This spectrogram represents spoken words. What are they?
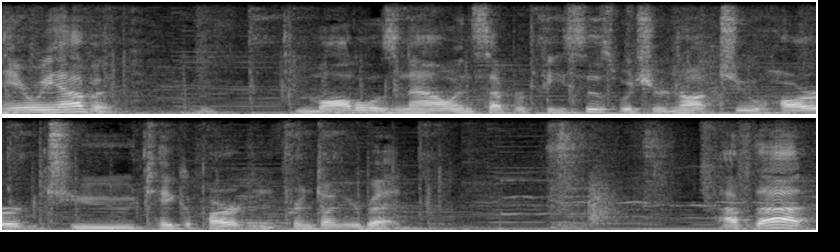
here we have it. The model is now in separate pieces, which are not too hard to take apart and print on your bed. After that,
